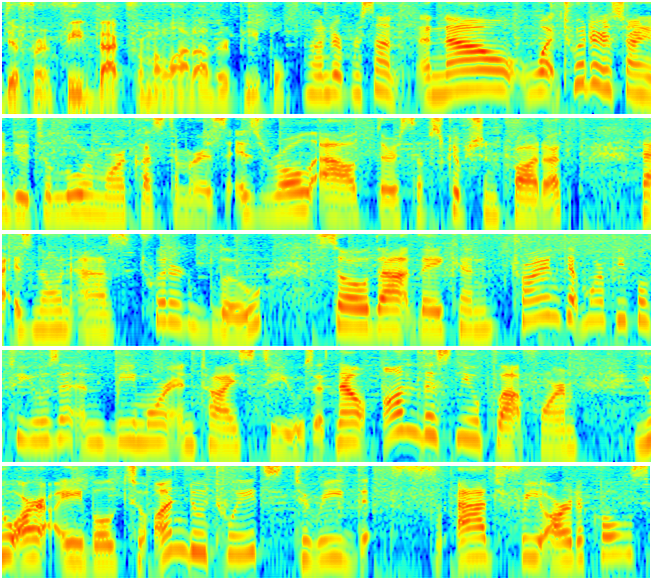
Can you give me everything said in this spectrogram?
different feedback from a lot of other people. 100%. And now, what Twitter is trying to do to lure more customers is roll out their subscription product that is known as Twitter Blue so that they can try and get more people to use it and be more enticed to use it. Now, on this new platform, you are able to undo tweets, to read f- ad free articles,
